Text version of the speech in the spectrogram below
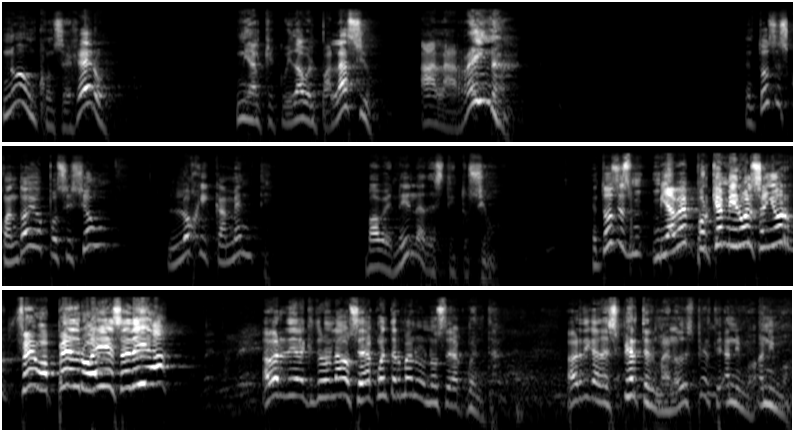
No a un consejero, ni al que cuidaba el palacio, a la reina. Entonces, cuando hay oposición, lógicamente va a venir la destitución. Entonces, ya por qué miró el Señor feo a Pedro ahí ese día. A ver, que tiene un lado, ¿se da cuenta, hermano, o no se da cuenta? A ver, diga, despierte, hermano, despierte, ánimo, ánimo.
